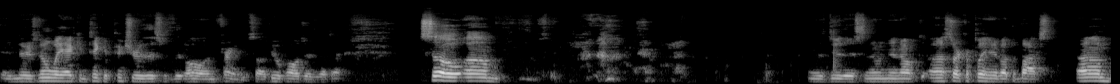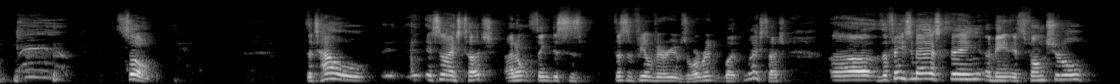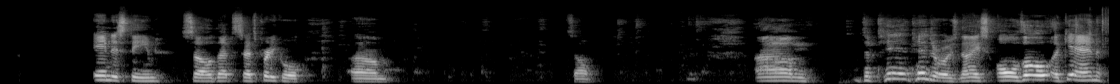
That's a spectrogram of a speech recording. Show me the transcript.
And there's no way I can take a picture of this with it all in frame, so I do apologize about that. So, um, Let's do this, and then I'll, I'll start complaining about the box. Um, so, the towel, it, it's a nice touch. I don't think this is doesn't feel very absorbent, but nice touch. Uh, the face mask thing, I mean, it's functional and it's themed, so that's that's pretty cool. Um, so, um, the pin, pins are always nice. Although, again,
